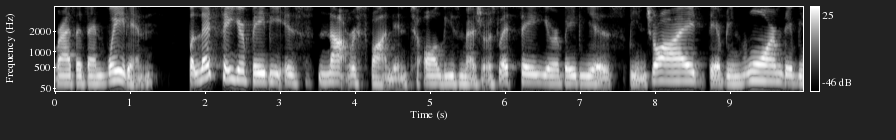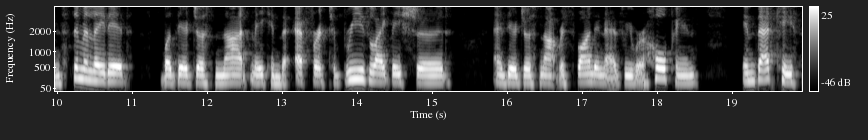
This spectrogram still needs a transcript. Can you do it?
rather than waiting. But let's say your baby is not responding to all these measures. Let's say your baby is being dried, they're being warm, they're being stimulated, but they're just not making the effort to breathe like they should, and they're just not responding as we were hoping. In that case,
